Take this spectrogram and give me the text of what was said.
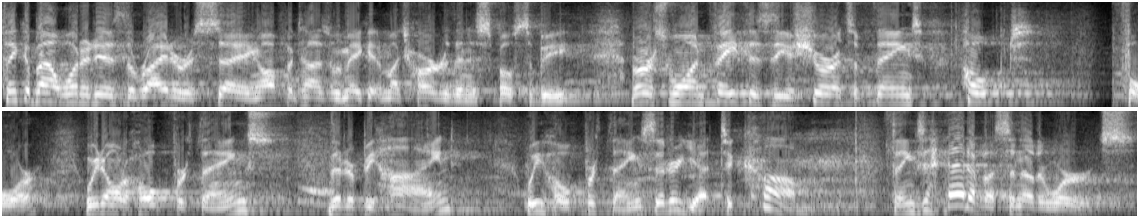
Think about what it is the writer is saying. Oftentimes we make it much harder than it's supposed to be. Verse 1 faith is the assurance of things hoped for. We don't hope for things that are behind we hope for things that are yet to come. Things ahead of us, in other words.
